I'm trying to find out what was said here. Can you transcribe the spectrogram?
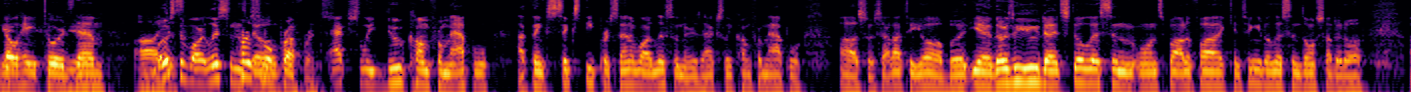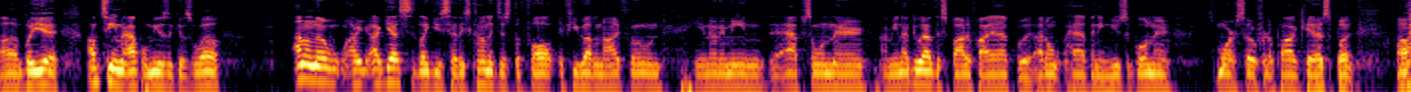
No hate towards yeah. them. Uh, Most of our listeners, personal though, preference, actually do come from Apple. I think sixty percent of our listeners actually come from Apple. Uh, so shout out to y'all. But yeah, those of you that still listen on Spotify, continue to listen. Don't shut it off. Uh, but yeah, I'm team Apple Music as well. I don't know. I, I guess, like you said, it's kind of just default. If you got an iPhone, you know what I mean. The app's on there. I mean, I do have the Spotify app, but I don't have any music on there. It's more so for the podcast. But uh,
